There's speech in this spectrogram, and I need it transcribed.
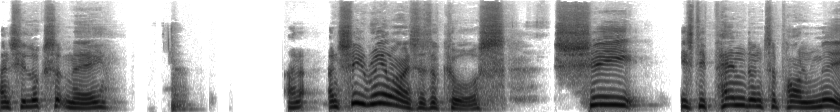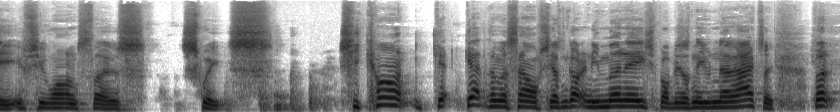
And she looks at me. And, and she realizes, of course, she is dependent upon me if she wants those sweets. She can't get, get them herself. She hasn't got any money. She probably doesn't even know how to. But,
